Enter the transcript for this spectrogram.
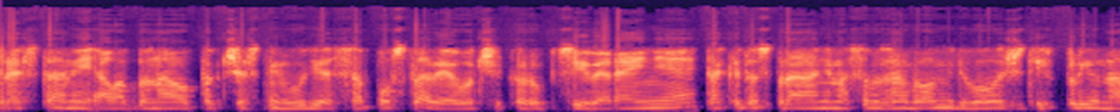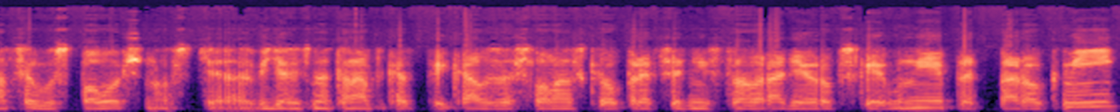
trestaní alebo naopak čestní ľudia sa postavia voči korupcii verejne, takéto správanie má samozrejme veľmi dôležitý vplyv na celú spoločnosť. Videli sme to napríklad pri kauze slovenského predsedníctva v Rade Európskej únie pred pár rokmi,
